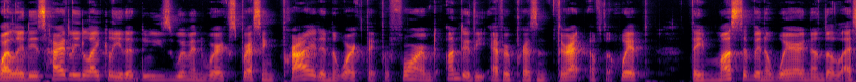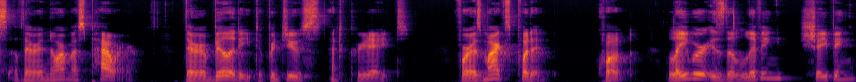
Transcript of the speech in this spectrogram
While it is hardly likely that these women were expressing pride in the work they performed under the ever present threat of the whip, they must have been aware nonetheless of their enormous power, their ability to produce and create. For as Marx put it, quote, labor is the living, shaping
